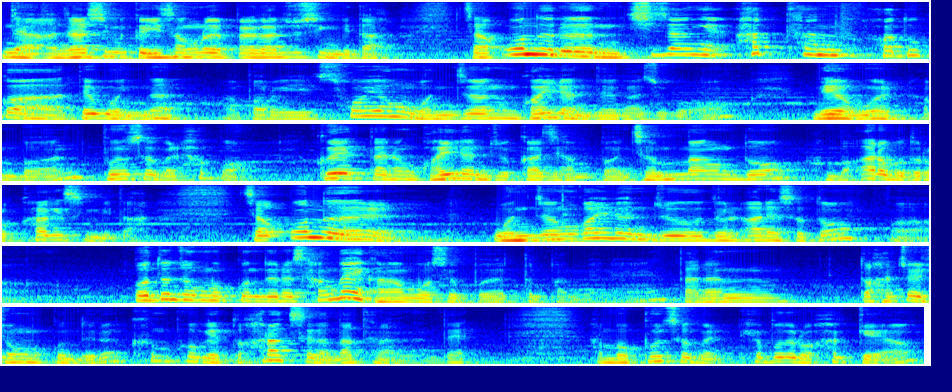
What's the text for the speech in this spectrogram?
네 안녕하십니까. 이성로의 빨간 주식입니다. 자 오늘은 시장에 핫한 화두가 되고 있는 바로 이 소형 원전 관련돼 가지고 내용을 한번 분석을 하고 그에 따른 관련주까지 한번 전망도 한번 알아보도록 하겠습니다. 자 오늘 원전 관련주들 안에서도 어, 어떤 종목군들은 상당히 강한 모습을 보였던 반면에 다른 또 한쪽의 종목군들은 큰 폭의 또 하락세가 나타났는데 한번 분석을 해보도록 할게요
